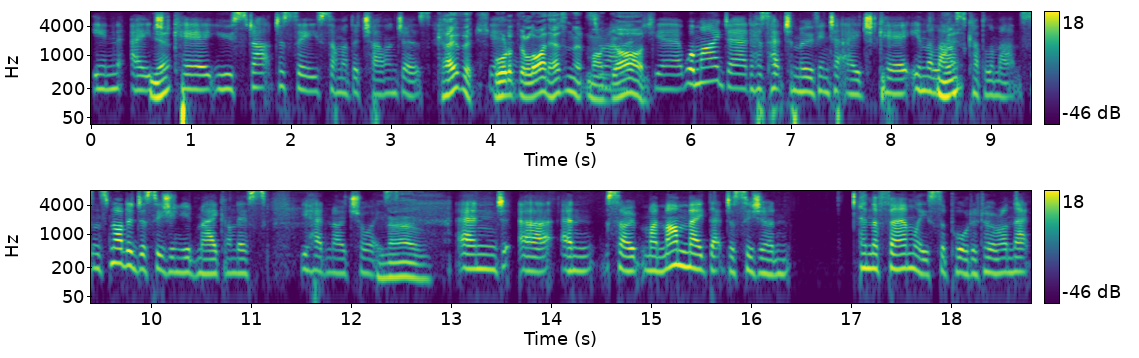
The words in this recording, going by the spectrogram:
in aged Yeah. care, you start to see some of the challenges. COVID's Yeah. brought it to light, hasn't it? My Right, God. Yeah. Well, my dad has had to move into aged care in the last couple of months. And it's not a decision you'd make unless you had no choice. No. And uh, and so my mum made that decision, and the family supported her on that.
